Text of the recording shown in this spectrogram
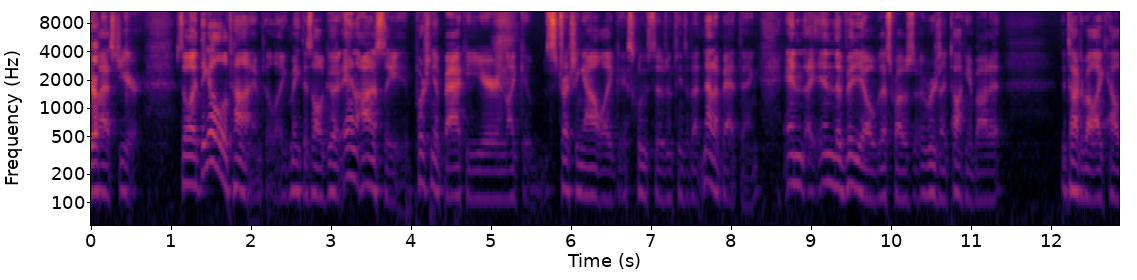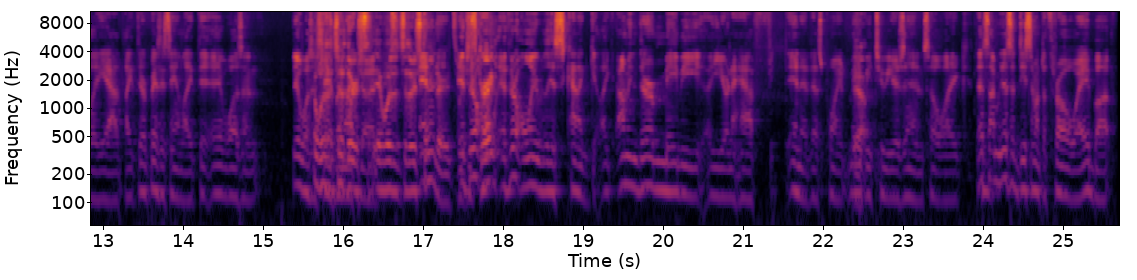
Yeah. last year. So like they got a little time to like make this all good, and honestly, pushing it back a year and like stretching out like exclusives and things like that, not a bad thing. And in the video, that's why I was originally talking about it. They talked about like how they yeah, like they're basically saying like it wasn't it wasn't It wasn't to their good. it wasn't to their standards, if which is great. Only, if they're only released kind of like, I mean, they're maybe a year and a half in at this point, maybe Yeah. two years in. So like, that's I mean, that's a decent amount to throw away, but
